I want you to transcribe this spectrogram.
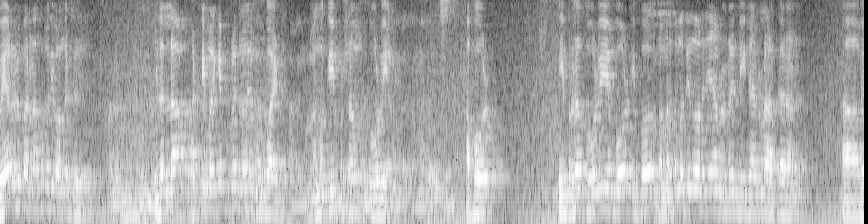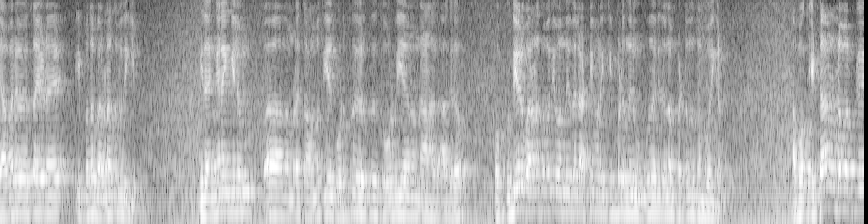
വേറൊരു ഭരണസമിതി വന്നിട്ട് ഇതെല്ലാം അട്ടിമറിക്കപ്പെടുന്നതിന് മുമ്പായിട്ട് നമുക്ക് ഈ പ്രശ്നം സോൾവ് ചെയ്യണം. അപ്പോൾ ഈ പ്രശ്നം സോൾവ് ചെയ്യുമ്പോൾ ഇപ്പോൾ സമരസമിതി എന്ന് പറഞ്ഞു കഴിഞ്ഞാൽ വളരെ നീറ്റായിട്ടുള്ള ആൾക്കാരാണ്. വ്യാപാര വ്യവസായിയുടെ ഇപ്പോഴത്തെ ഭരണസമിതിക്കും ഇതെങ്ങനെങ്കിലും നമ്മുടെ സാമ്പത്തികം കൊടുത്തു തീർത്ത് സോൾവ് ചെയ്യാനെന്നാണ് ആഗ്രഹം. അപ്പോൾ പുതിയൊരു ഭരണസമിതി വന്ന് ഇതെല്ലാം അട്ടിമറിക്കപ്പെടുന്നതിന് മുമ്പ് തന്നെ ഇതെല്ലാം പെട്ടെന്ന് സംഭവിക്കണം. അപ്പോൾ കിട്ടാനുള്ളവർക്ക്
